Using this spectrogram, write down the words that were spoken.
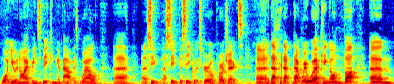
what you and I have been speaking about as well. Uh, a, super, a super secret squirrel project uh, that, that that we're working on, but. Um,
